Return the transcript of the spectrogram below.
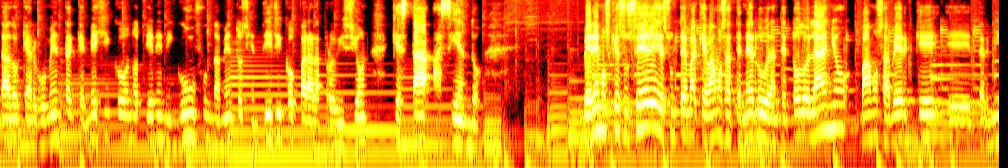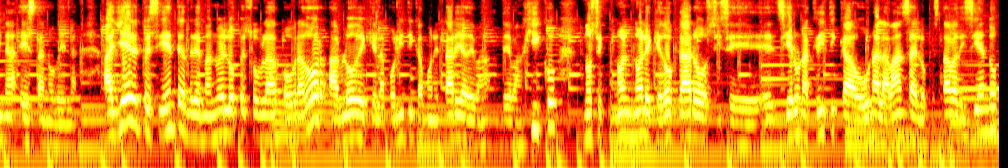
dado que argumentan que México no tiene ningún fundamento científico para la provisión que está haciendo. Veremos qué sucede, es un tema que vamos a tenerlo durante todo el año, vamos a ver qué eh, termina esta novela. Ayer el presidente Andrés Manuel López Obrador habló de que la política monetaria de, de Banjico no, se, no, no, le quedó claro si, se, eh, si era una crítica o una alabanza de lo que estaba diciendo.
